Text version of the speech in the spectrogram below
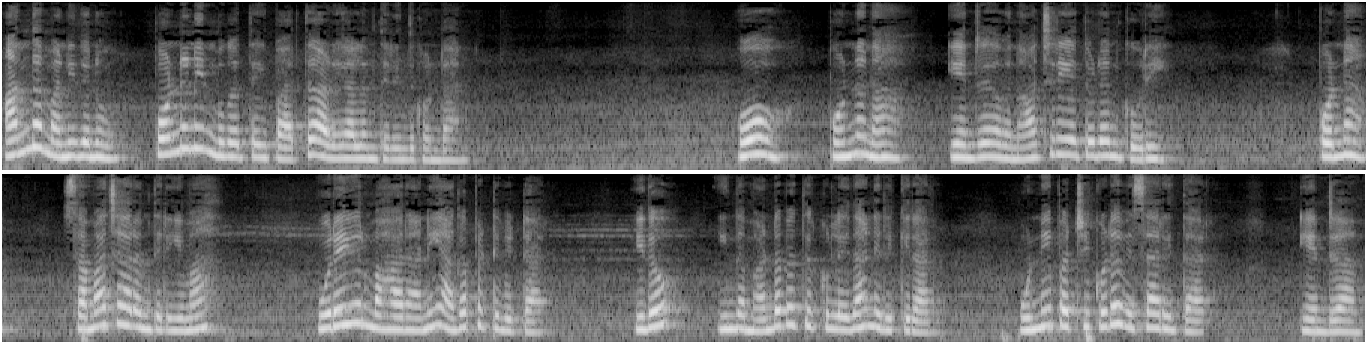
அந்த மனிதனும் பொன்னனின் முகத்தை பார்த்து அடையாளம் தெரிந்து கொண்டான். ஓ பொன்னனா? என்று அவன் ஆச்சரியத்துடன் கூறி பொன்னா சமாச்சாரம் தெரியுமா? உறையூர் மகாராணி அகப்பட்டு விட்டார். இதோ இந்த மண்டபத்திற்குள்ளே தான் இருக்கிறார். உன்னை பற்றி கூட விசாரித்தார் என்றான்.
